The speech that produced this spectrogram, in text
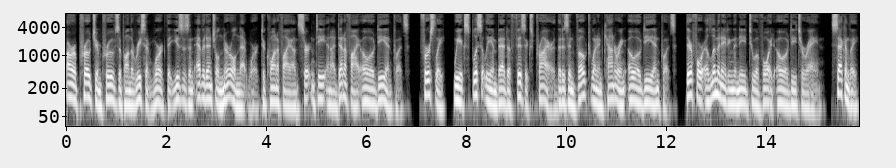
Our approach improves upon the recent work that uses an evidential neural network to quantify uncertainty and identify OOD inputs. Firstly, we explicitly embed a physics prior that is invoked when encountering OOD inputs, therefore eliminating the need to avoid OOD terrain. Secondly,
